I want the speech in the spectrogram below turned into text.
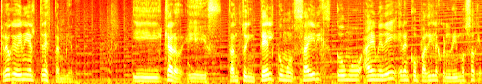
Creo que venía el 3 también. Y claro, es, tanto Intel como Cyrix como AMD eran compatibles con el mismo socket.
